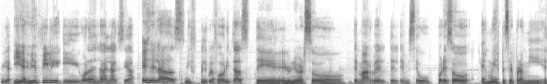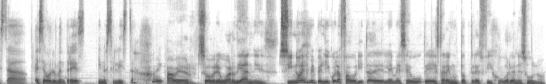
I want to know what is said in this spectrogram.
Y es bien feeling y Guardianes de la Galaxia es de las mis películas favoritas del universo de Marvel, del MCU. Por eso es muy especial para mí esta, ese volumen 3 y no estoy lista. A ver, sobre Guardianes. Si no es mi película favorita del MCU, te estará en un top 3 fijo. Guardianes 1.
